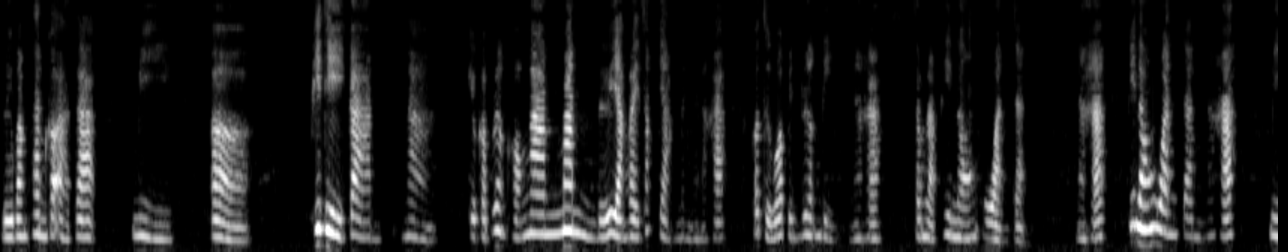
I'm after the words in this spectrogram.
หรือบางท่านก็อาจจะมีพิธีการนะเกี่ยวกับเรื่องของงานมั่นหรืออย่างไรสักอย่างหนึ่งนะคะ ก็ถือว่าเป็นเรื่องดีนะคะสำหรับพี่น้องวันจันทร์นะคะ พี่น้องวันจันทร์นะคะ มี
